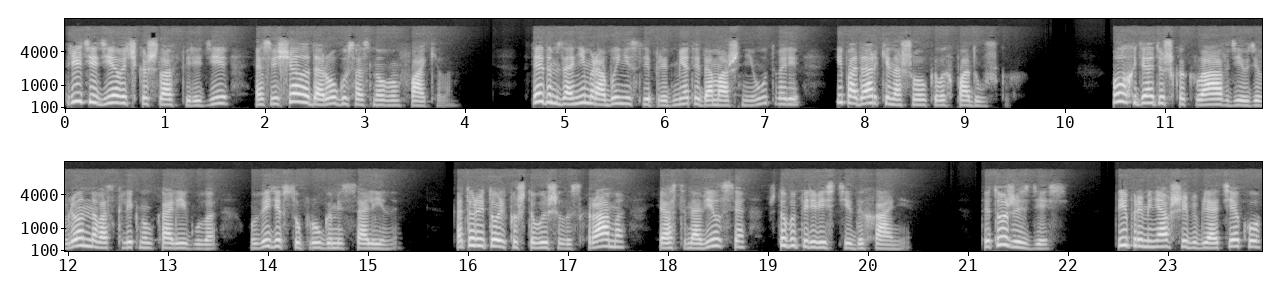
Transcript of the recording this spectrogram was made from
Третья девочка шла впереди и освещала дорогу сосновым факелом. Следом за ним рабы несли предметы домашней утвари и подарки на шелковых подушках. «Ох, дядюшка Клавдий!» — удивленно воскликнул Калигула, увидев супруга Миссалины, который только что вышел из храма и остановился, чтобы перевести дыхание. Ты тоже здесь. Ты, променявший библиотеку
